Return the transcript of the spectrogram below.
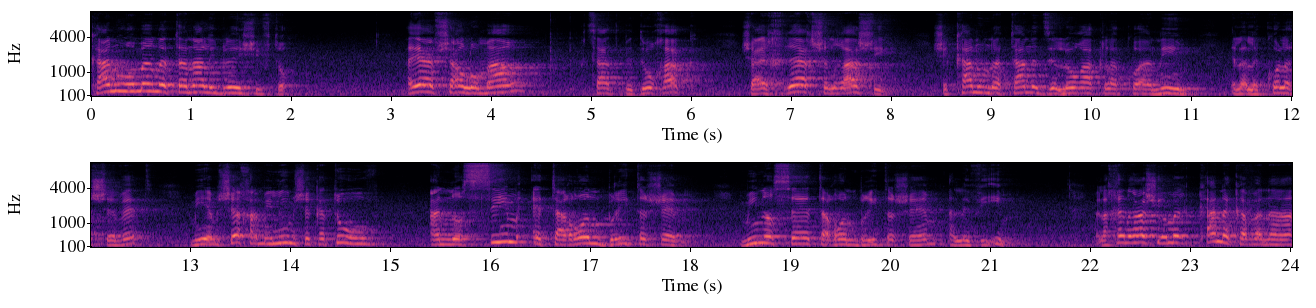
כאן הוא אומר נתנה לבני שבטו. היה אפשר לומר, קצת בדוחק, שההכרח של רש"י, שכאן הוא נתן את זה לא רק לכהנים, אלא לכל השבט, מהמשך המילים שכתוב, הנושאים את ארון ברית השם. מי נושא את ארון ברית השם? הלוויים. ולכן רש"י אומר, כאן הכוונה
